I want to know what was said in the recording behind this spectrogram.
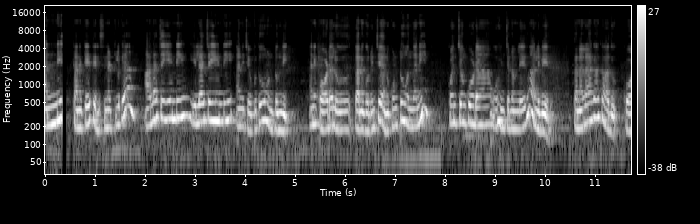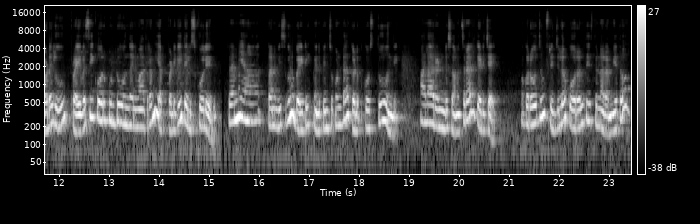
అన్నీ తనకే తెలిసినట్లుగా అలా చెయ్యండి ఇలా చెయ్యండి అని చెబుతూ ఉంటుంది. అని కోడలు తన గురించి అనుకుంటూ ఉందని కొంచెం కూడా ఊహించడం లేదు అలివేలు తనలాగా కాదు కోడలు ప్రైవసీ కోరుకుంటూ ఉందని మాత్రం ఎప్పటికీ తెలుసుకోలేదు. రమ్య తన విసుగును బయటికి కనిపించకుండా గడుపుకొస్తూ ఉంది. అలా రెండు సంవత్సరాలు గడిచాయి. ఒకరోజు ఫ్రిడ్జ్లో కూరలు తీస్తున్న రమ్యతో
